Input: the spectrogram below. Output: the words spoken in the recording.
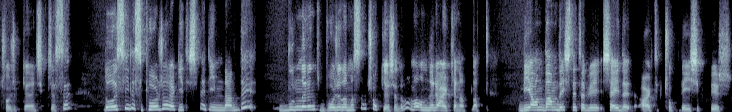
çocukken açıkçası. Dolayısıyla sporcu olarak yetişmediğimden de bunların bocalamasını çok yaşadım ama onları erken atlattım. Bir yandan da işte tabii şey de artık çok değişik bir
